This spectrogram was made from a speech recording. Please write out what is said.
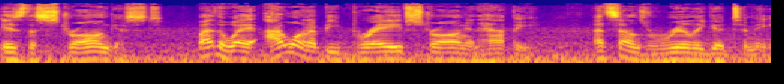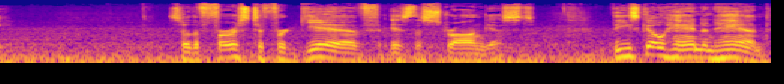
is the strongest. By the way, I want to be brave, strong, and happy. That sounds really good to me. So the first to forgive is the strongest. These go hand in hand.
